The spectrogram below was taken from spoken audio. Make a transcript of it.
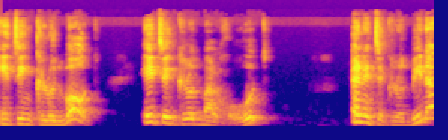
it's include both. It's include מלכות, and it's include בינה.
